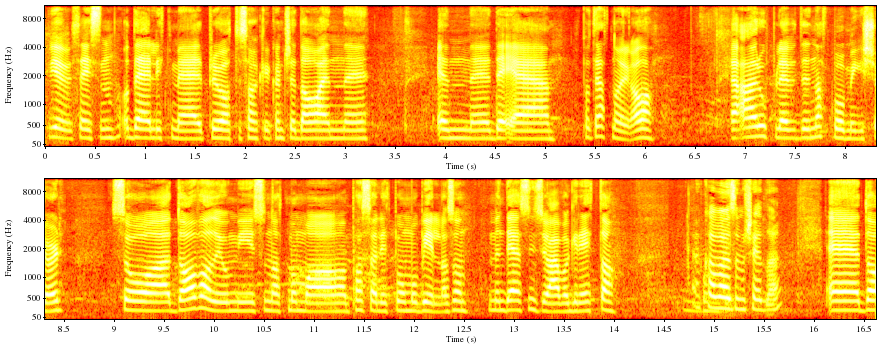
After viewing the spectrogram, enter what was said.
Vi er jo 16, og det er litt mer private saker kanskje da enn, eh, enn det er på 13-åringer. da. Jeg har opplevd nettbombing sjøl, så da var det jo mye sånn at mamma passa litt på mobilen og sånn. Men det syns jo jeg var greit, da. Hva var det som skjedde da? Eh, da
